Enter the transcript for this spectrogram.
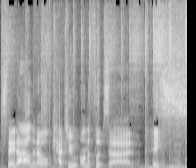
Stay dialed, and I will catch you on the flip side. Peace.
